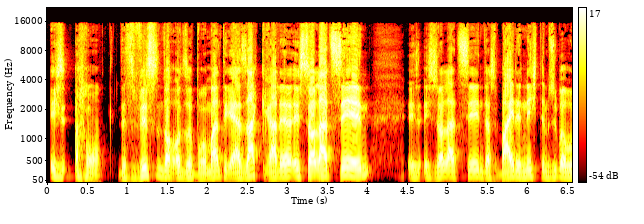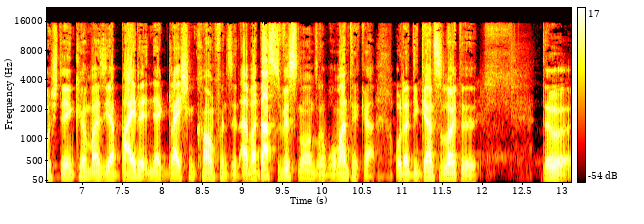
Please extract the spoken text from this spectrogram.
Ich, oh, das wissen doch unsere Romantiker. Er sagt gerade, ich soll erzählen, ich, ich soll erzählen, dass beide nicht im Super Bowl stehen können, weil sie ja beide in der gleichen Conference sind. Aber das wissen unsere Romantiker oder die ganzen Leute. Du,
